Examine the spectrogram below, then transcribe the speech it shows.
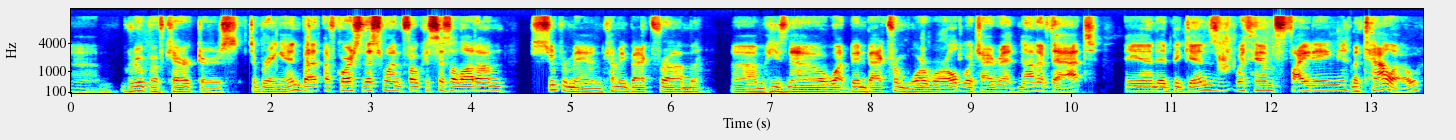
um, group of characters to bring in. But of course, this one focuses a lot on Superman coming back from. Um, he's now what been back from War World, which I read none of that, and it begins with him fighting Metallo,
